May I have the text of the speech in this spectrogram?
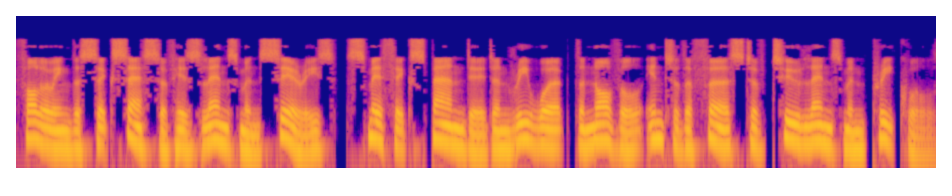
Following the success of his Lensman series, Smith expanded and reworked the novel into the first of two Lensman prequels.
